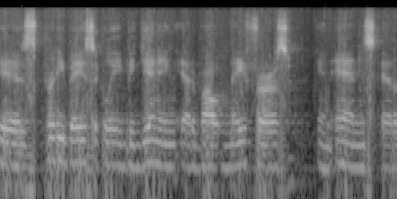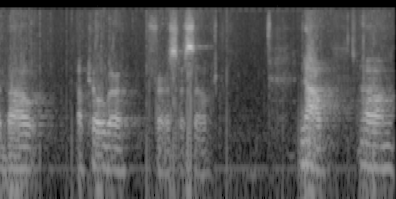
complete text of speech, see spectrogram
is pretty basically beginning at about May 1st and ends at about October 1st or so. Now, um,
